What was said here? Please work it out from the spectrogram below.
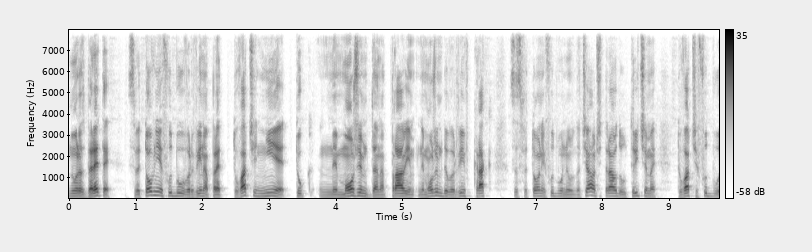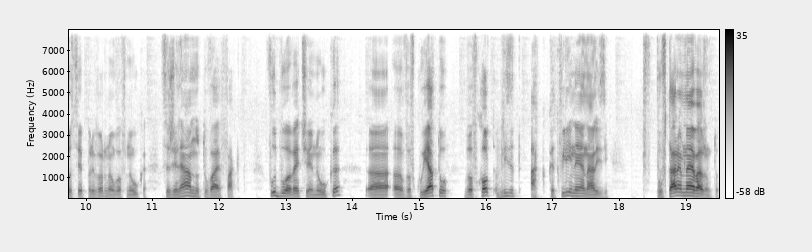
Но разберете, световният футбол върви напред. Това, че ние тук не можем да направим, не можем да вървим в крак с световния футбол, не означава, че трябва да отричаме това, че футбола се е превърнал в наука. Съжалявам, но това е факт. Футбола вече е наука, в която в ход влизат а, какви ли не анализи. Повтарям най-важното.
